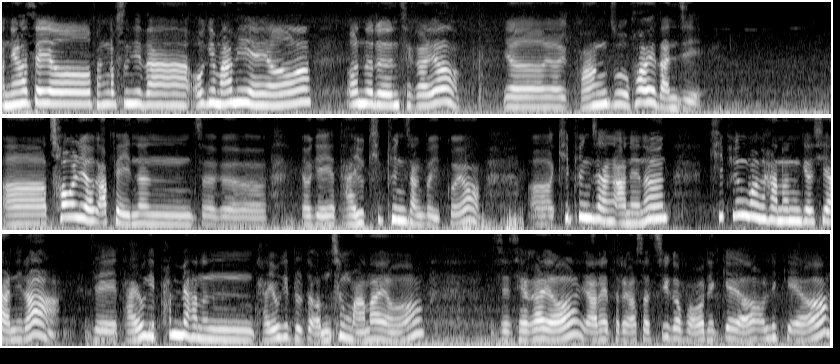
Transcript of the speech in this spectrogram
안녕하세요. 반갑습니다. 오기맘이에요. 오늘은 제가요 여, 광주 화훼단지 어, 서울역 앞에 있는 저그 여기 다육 키핑장도 있고요. 어, 키핑장 안에는 키핑만 하는 것이 아니라 이제 다육이 판매하는 다육이들도 엄청 많아요. 이제 제가요 이 안에 들어가서 찍어 보릴게요 올릴게요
